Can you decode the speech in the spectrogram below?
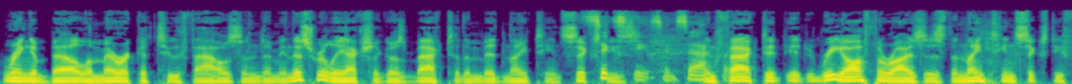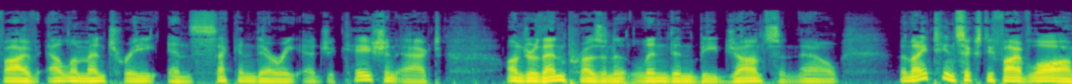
ring a bell. America 2000. I mean, this really actually goes back to the mid 1960s. 60s, exactly. In fact, it, it reauthorizes the 1965 Elementary and Secondary Education Act under then President Lyndon B. Johnson. Now, the 1965 law,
